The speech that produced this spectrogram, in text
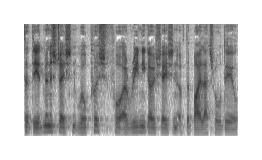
that the administration will push for a renegotiation of the bilateral deal.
